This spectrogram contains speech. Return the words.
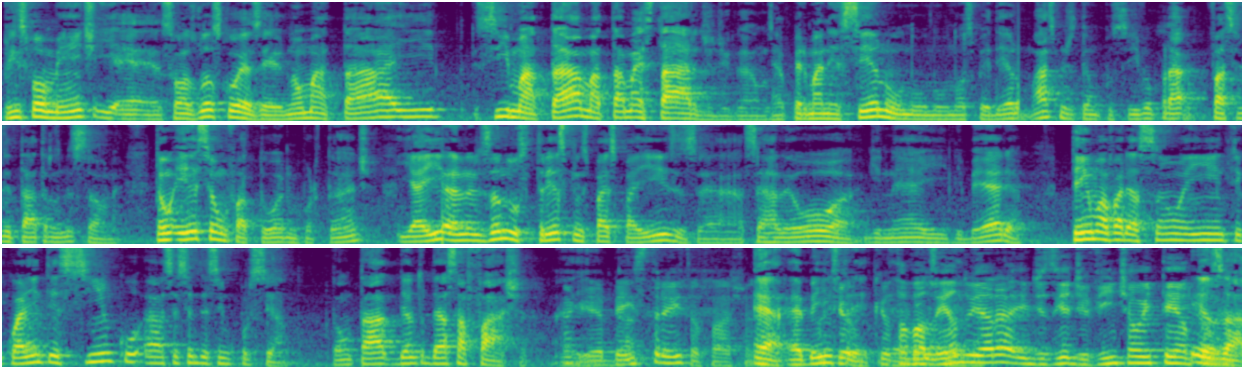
Principalmente, é, são as duas coisas: ele não matar e se matar, matar mais tarde, digamos. É permanecer no, no, no hospedeiro o máximo de tempo possível para facilitar a transmissão. Né? Então, esse é um fator importante. E aí, analisando os três principais países, é, Serra Leoa, Guiné e Libéria, tem uma variação aí entre 45% a 65%. Então, está dentro dessa faixa. Aí. É bem estreita a faixa. É, é bem porque, estreito, Porque eu é estava bem lendo e, era, e dizia de 20 a 80. Exato.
